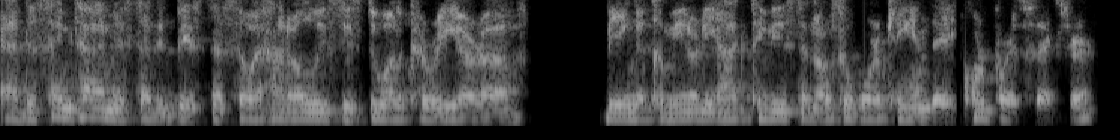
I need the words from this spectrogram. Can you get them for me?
At the same time, I studied business. So, I had always this dual career of being a community activist and also working in the corporate sector.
